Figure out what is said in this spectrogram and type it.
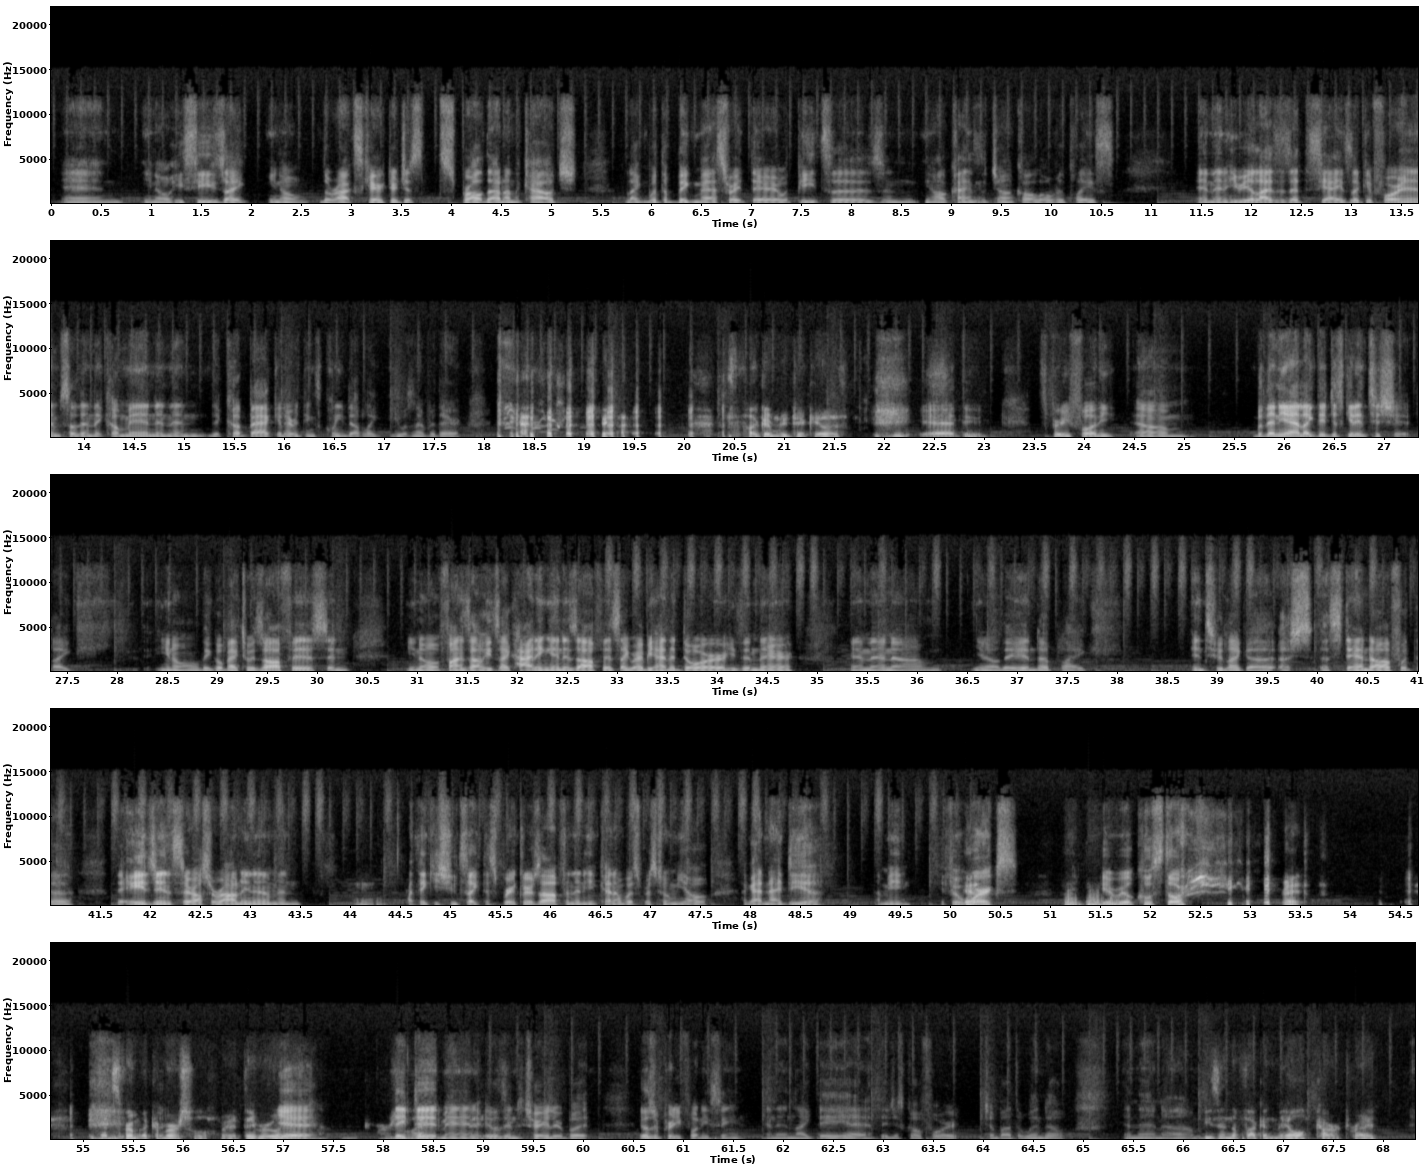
and you know, he sees like, you know, the Rock's character just sprawled out on the couch like with a big mess right there with pizzas and you know all kinds of junk all over the place and then he realizes that the CIA is looking for him. So then they come in, and then they cut back, and everything's cleaned up like he was never there. It's fucking ridiculous. yeah, dude, it's pretty funny. Um, but then yeah, like they just get into shit. Like, you know, they go back to his office, and you know, finds out he's like hiding in his office, like right behind the door. He's in there, and then um, you know, they end up like into like a, a, a standoff with the the agents. They're all surrounding him, and Mhm. I think he shoots like the sprinklers off, and then he kind of whispers to him, "Yo, I got an idea. I mean, if it works, it'd be a real cool story." Right. That's from the commercial, right? They ruined. yeah, they did, man. It was in the trailer, but it was a pretty funny scene. and then like they yeah they just go for it, jump out the window, and then um He's in the fucking mail cart, right?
